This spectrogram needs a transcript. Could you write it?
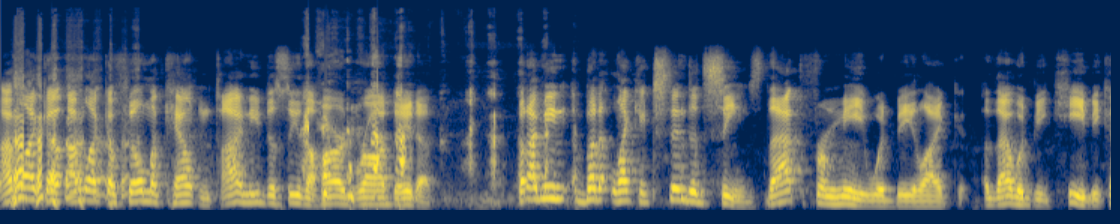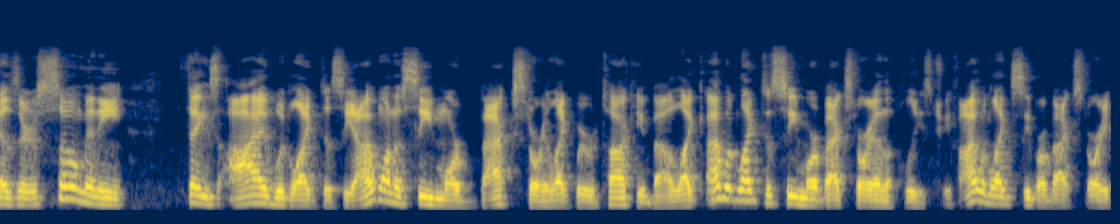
I'm like a I'm like a film accountant. I need to see the hard raw data. But I mean, but like extended scenes, that for me would be like that would be key because there's so many things I would like to see. I want to see more backstory, like we were talking about. Like I would like to see more backstory on the police chief. I would like to see more backstory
